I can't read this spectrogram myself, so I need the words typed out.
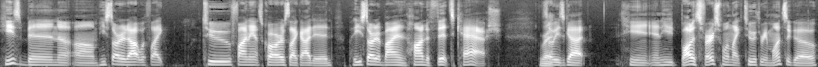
he's been uh, um, he started out with like two finance cars like I did, but he started buying Honda Fits cash. Right. So he's got he and he bought his first one like two or three months ago,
